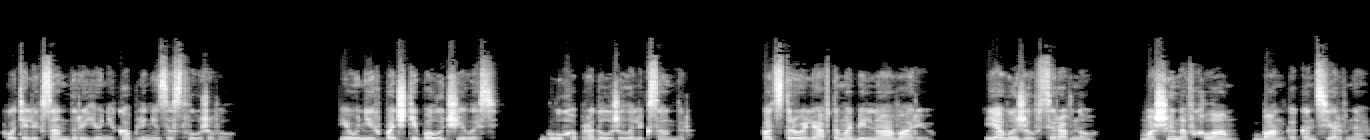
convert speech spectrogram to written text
хоть Александр ее ни капли не заслуживал. «И у них почти получилось», — глухо продолжил Александр. «Подстроили автомобильную аварию. Я выжил все равно. Машина в хлам, банка консервная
